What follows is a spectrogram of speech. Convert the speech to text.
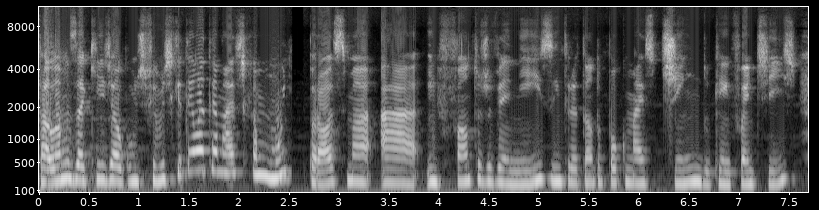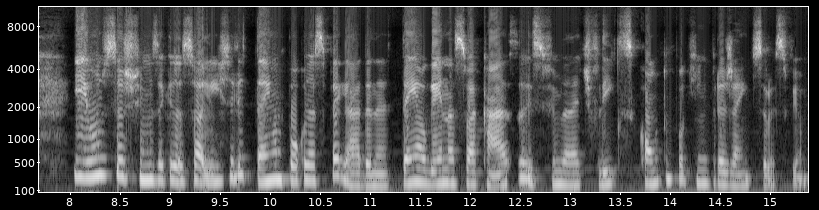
Falamos aqui de alguns filmes que têm uma temática muito próxima a infanto-juvenis, entretanto um pouco mais teen do que infantis. E um dos seus filmes aqui da sua lista, ele tem um pouco dessa pegada, né? Tem alguém na sua casa, esse filme da Netflix, conta um pouquinho pra gente sobre esse filme.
